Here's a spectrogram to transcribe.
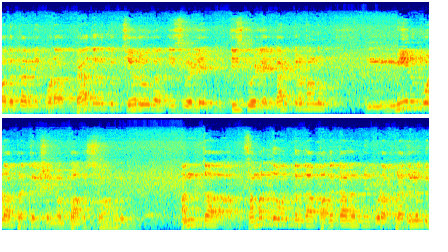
పథకాన్ని కూడా పేదలకు చేరువుగా తీసుకువెళ్ళే తీసుకువెళ్ళే కార్యక్రమంలో మీరు కూడా ప్రత్యక్షంగా భాగస్వాములు. అంత సమర్థవంతంగా పథకాలన్నీ కూడా ప్రజలకు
